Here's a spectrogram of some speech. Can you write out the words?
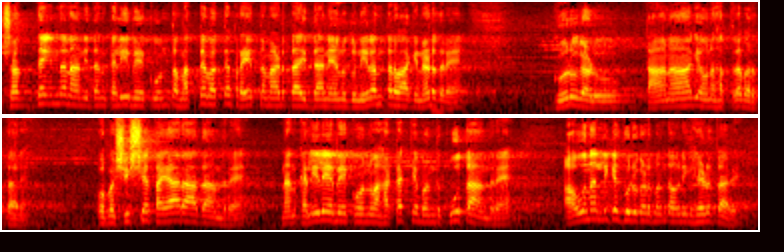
ಶ್ರದ್ಧೆಯಿಂದ ನಾನು ಇದನ್ನು ಕಲಿಬೇಕು ಅಂತ ಮತ್ತೆ ಮತ್ತೆ ಪ್ರಯತ್ನ ಮಾಡ್ತಾ ಇದ್ದಾನೆ ಅನ್ನೋದು ನಿರಂತರವಾಗಿ ನಡೆದರೆ ಗುರುಗಳು ತಾನಾಗಿ ಅವನ ಹತ್ರ ಬರ್ತಾರೆ. ಒಬ್ಬ ಶಿಷ್ಯ ತಯಾರಾದ ಅಂದರೆ, ನಾನು ಕಲೀಲೇಬೇಕು ಅನ್ನುವ ಹಠಕ್ಕೆ ಬಂದು ಕೂತ ಅಂದರೆ, ಅವನಲ್ಲಿಗೆ ಗುರುಗಳು ಬಂದು ಅವನಿಗೆ ಹೇಳ್ತಾರೆ.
